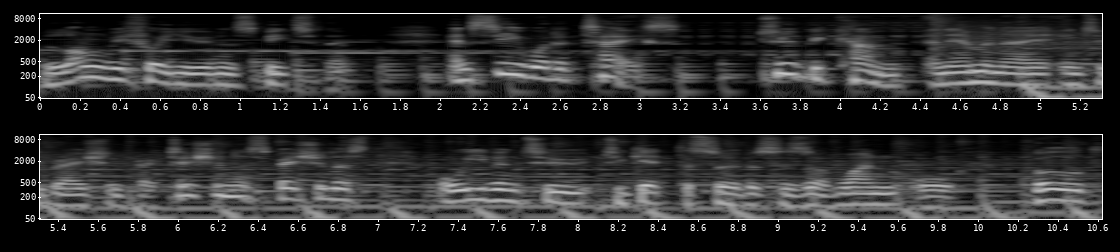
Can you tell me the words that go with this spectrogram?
long before you even speak to them and see what it takes to become an M&A integration practitioner, specialist, or even to, to get the services of one or build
